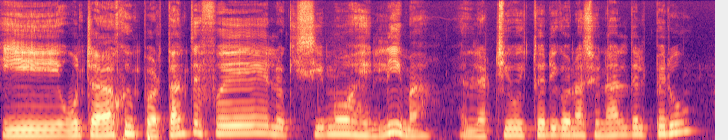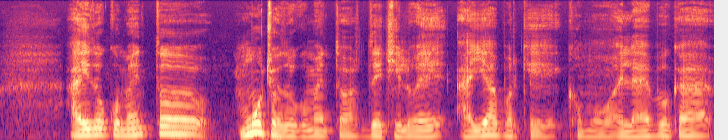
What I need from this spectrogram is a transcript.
Y un trabajo importante fue lo que hicimos en Lima, en el Archivo Histórico Nacional del Perú. Hay documentos, muchos documentos de Chiloé allá, porque como en la época,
